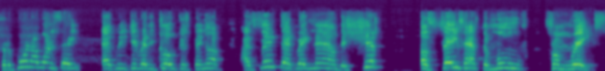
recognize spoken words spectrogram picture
So the point I want to say as we get ready to close this thing up, I think that right now the shift of faith has to move from race.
